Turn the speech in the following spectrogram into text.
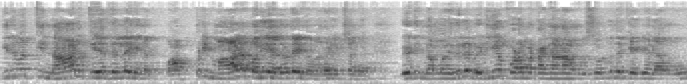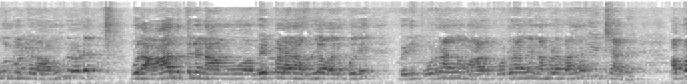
இருபத்தி நாலு தேர்தலில் எனக்கு அப்படி மாலை மரியாதையோட என்ன வரவேற்றாங்க வெடி நம்ம இதுல வெடியே போட மாட்டாங்க. ஆனா அவங்க சொல்றதை கேட்கல. அவங்க ஊர் மக்கள் அவங்களோட ஒரு ஆர்வத்துல நான் வேட்பாளராக உள்ள வரும்போதே வெடி போடுறாங்க மாலை போடுறாங்க நம்மளை வரவேற்றாங்க. அப்ப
